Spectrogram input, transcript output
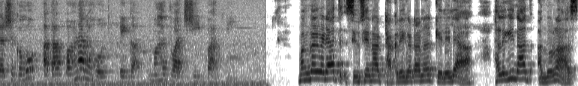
दर्शक हो. आता पाहणार आहोत एक महत्वाची बातमी. मंगळवेड्यात शिवसेना ठाकरे गटानं केलेल्या हलगीनाद आंदोलनास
